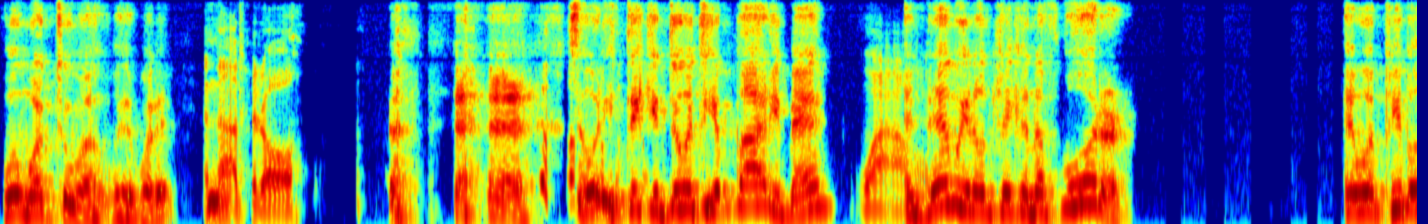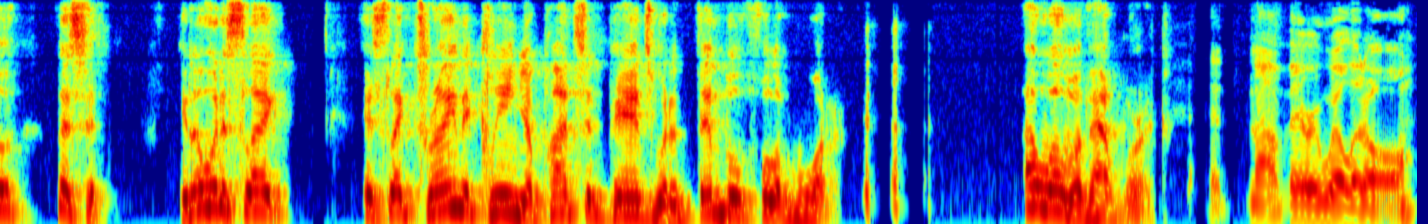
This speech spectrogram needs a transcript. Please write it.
Won't work too well, would it? Not at all. so what do you think you're doing to your body, man? Wow. And then we don't drink enough water. And when people listen, you know what it's like? It's like trying to clean your pots and pans with a thimble full of water. How well will that work? Not very well at all.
